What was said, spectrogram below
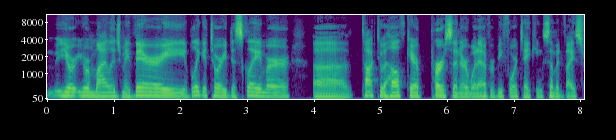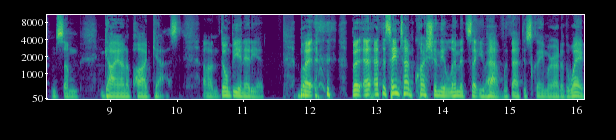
your your mileage may vary obligatory disclaimer uh, talk to a healthcare person or whatever before taking some advice from some guy on a podcast. Um, don't be an idiot but but at, at the same time question the limits that you have with that disclaimer out of the way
